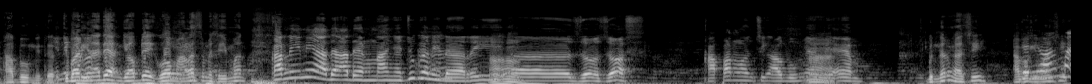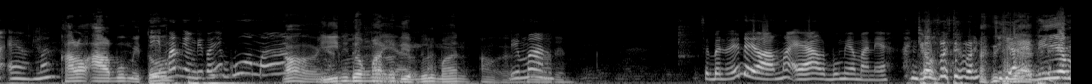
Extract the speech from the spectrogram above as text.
album itu. Ini Coba Rina deh yang jawab deh. Gua malas sama si Iman. Karena ini ada ada yang nanya juga nih dari Heeh. eh, Zozos. Kapan launching albumnya Nah. BM? Bener gak sih? Apa Dari gimana sih? lama ya, Man. kalau album itu Iman yang ditanya gua, Man. oh iya. Ini dong man, Oh, lu iya. diem dulu man. Oh, iya. Dia, Man. Sebenarnya dari lama ya albumnya, Man ya. Jawab tuh, Man. Iya. Eh, diem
